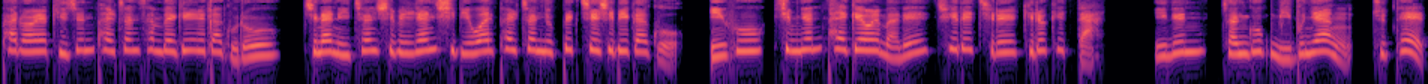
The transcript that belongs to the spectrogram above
8월 기준 8,301가구로 지난 2011년 12월 8,672가구 이후 10년 8개월 만에 최대치를 기록했다. 이는 전국 미분양 주택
